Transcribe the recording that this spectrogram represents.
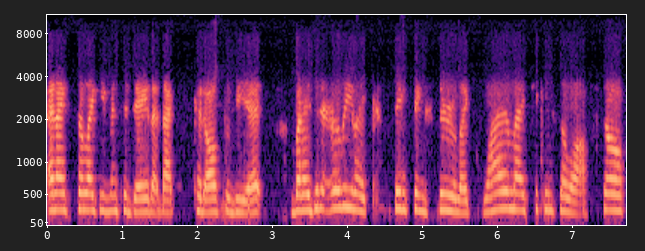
and I feel like even today that that could also be it. But I didn't really like think things through. Like, why am I kicking so off? So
